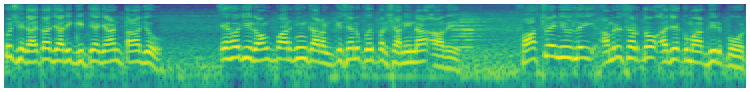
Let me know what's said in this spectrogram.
ਕੁਝ ਹਦਾਇਤਾਂ ਜਾਰੀ ਕੀਤੀਆਂ ਜਾਣ ਤਾਂ ਜੋ ਇਹੋ ਜੀ ਰੋਂਗ ਪਾਰਕਿੰਗ ਕਾਰਨ ਕਿਸੇ ਨੂੰ ਕੋਈ ਪਰੇਸ਼ਾਨੀ ਨਾ ਆਵੇ। ਫਾਸਟਵੇ ਨਿਊਜ਼ ਲਈ ਅੰਮ੍ਰਿਤਸਰ ਤੋਂ ਅਜੇ ਕੁਮਾਰ ਦੀ ਰਿਪੋਰਟ।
